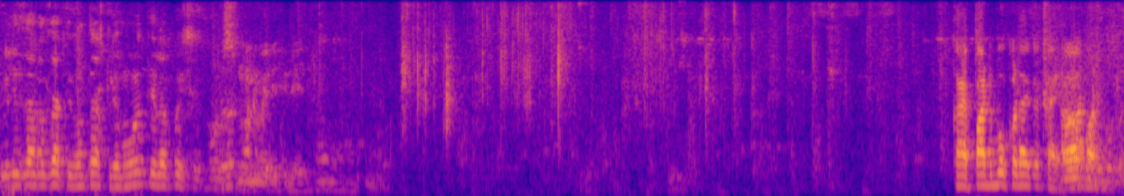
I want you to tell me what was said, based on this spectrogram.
पिली जरा जातीवंत असल्यामुळे तिला पैसे थोडं उस्मान वैदी पिले आहे ती. काय पाठबोकड आहे का काय? हा पाठ बोकड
